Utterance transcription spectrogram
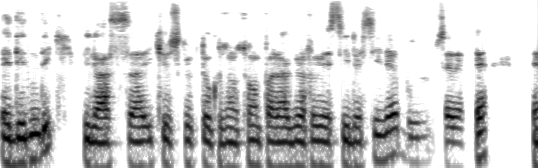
edindik. Bilhassa 249'un son paragrafı vesilesiyle bu sebeple e,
